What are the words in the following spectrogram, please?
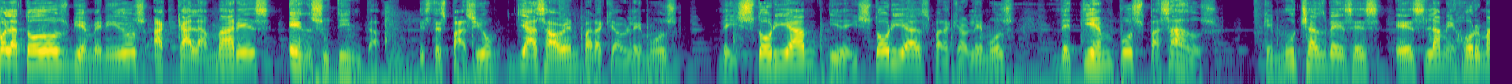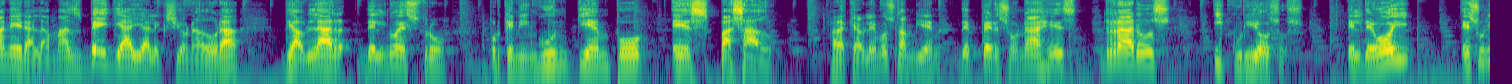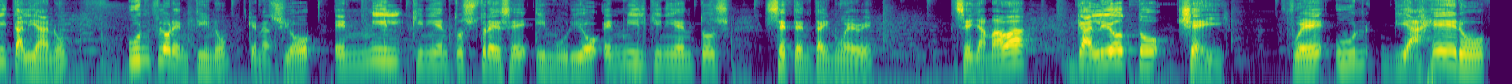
Hola a todos, bienvenidos a Calamares en su tinta. Este espacio, ya saben, para que hablemos de historia y de historias, para que hablemos de tiempos pasados, que muchas veces es la mejor manera, la más bella y aleccionadora de hablar del nuestro, porque ningún tiempo es pasado. Para que hablemos también de personajes raros y curiosos. El de hoy es un italiano, un florentino que nació en 1513 y murió en 1579. Se llamaba Galeotto Chei. Fue un viajero,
